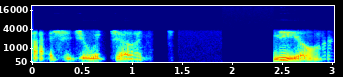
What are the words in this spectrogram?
I that you would touch, her,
